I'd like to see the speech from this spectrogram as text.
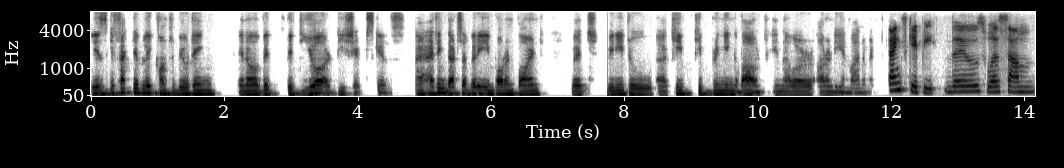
is effectively contributing you know with with your t-shaped skills. I, I think that's a very important point which we need to uh, keep keep bringing about in our r&d environment. Thanks kp those were some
